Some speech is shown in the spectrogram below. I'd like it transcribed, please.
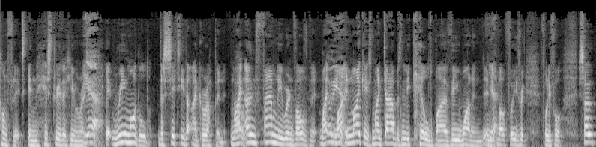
conflict in the history of the human race. Yeah. It remodeled the city that I grew up in. My Oh. own family were involved in it. My, Oh, my, in my case, my dad was nearly killed by a V1 in, in Yeah. about 43, 44. So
